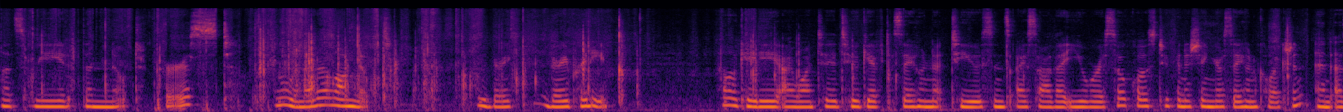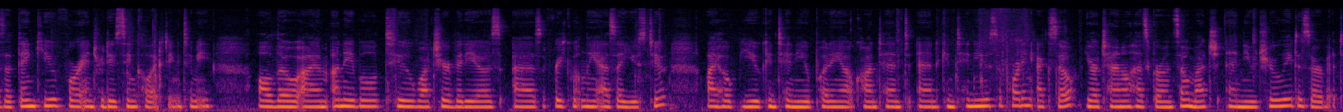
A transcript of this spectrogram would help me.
Let's read the note first. Ooh, another long note. Ooh, very, very pretty. Hello Katie, I wanted to gift Sehun to you since I saw that you were so close to finishing your Sehun collection and as a thank you for introducing collecting to me. Although I am unable to watch your videos as frequently as I used to, I hope you continue putting out content and continue supporting EXO. Your channel has grown so much and you truly deserve it.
